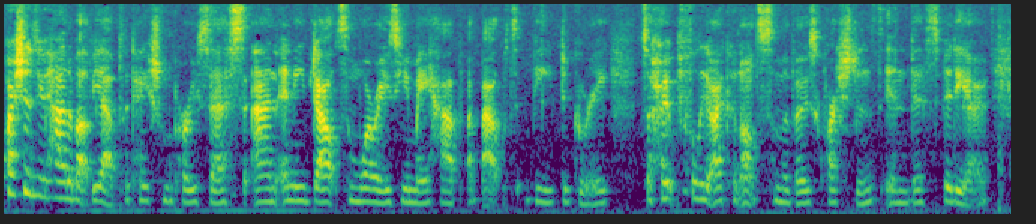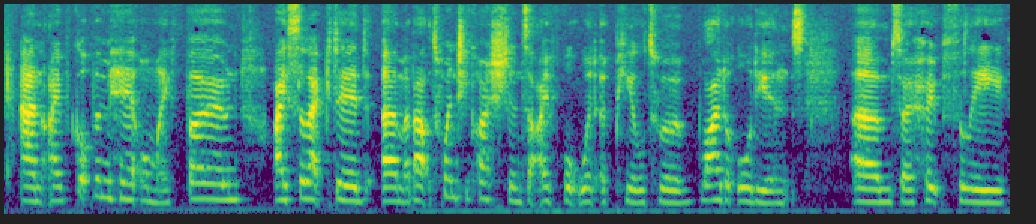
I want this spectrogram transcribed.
questions you had about the application process and any doubts and worries you may have about the degree. So hopefully I can answer some of those questions in this video. And I've got them here on my phone. I selected um, about 20 questions that I thought would appeal to a wider audience. Um, so hopefully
